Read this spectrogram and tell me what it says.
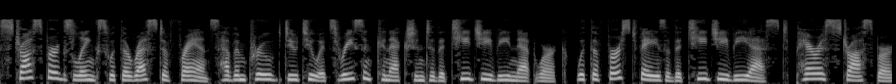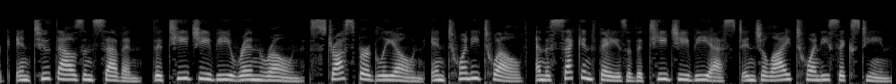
Strasbourg's links with the rest of France have improved due to its recent connection to the TGV network, with the first phase of the TGV Est Paris-Strasbourg in 2007, the TGV Rhin-Rhône Strasbourg-Lyon in 2012, and the second phase of the TGV Est in July 2016.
